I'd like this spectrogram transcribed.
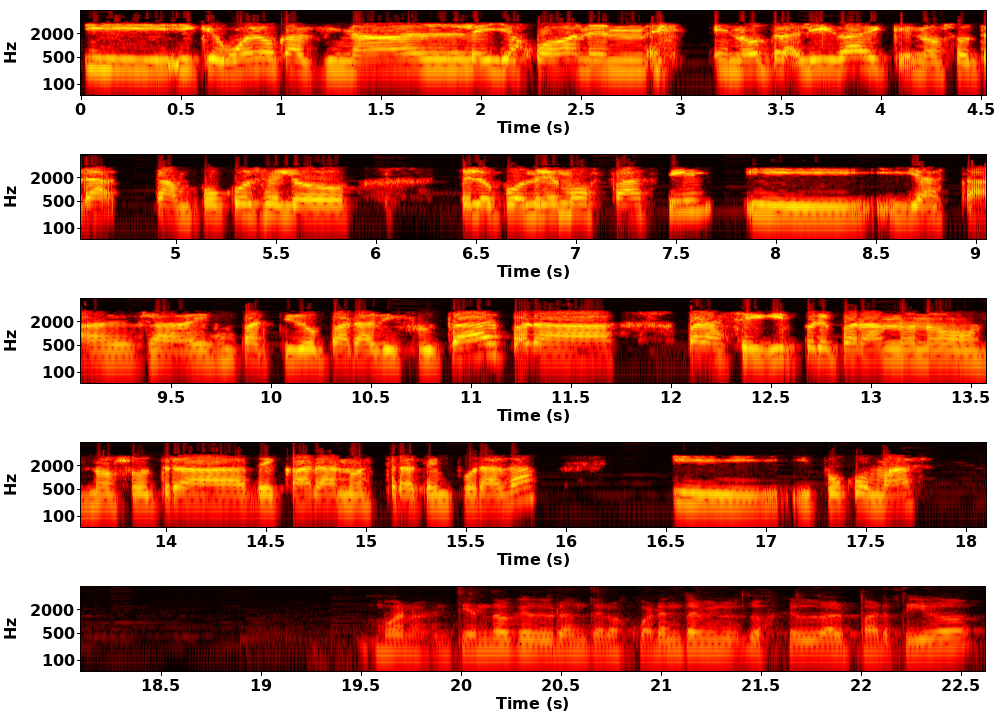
y, y que bueno que al final ellas juegan en, en otra liga y que nosotras tampoco se lo se lo pondremos fácil y, ya está, o sea, es un partido para disfrutar, para, para seguir preparándonos nosotras de cara a nuestra temporada y poco más. Bueno, entiendo que durante los 40 minutos que dura el partido,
